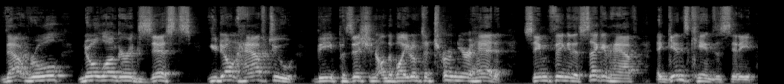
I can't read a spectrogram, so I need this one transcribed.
that rule no longer exists. You don't have to be positioned on the ball. You don't have to turn your head. Same thing in the second half against Kansas City.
